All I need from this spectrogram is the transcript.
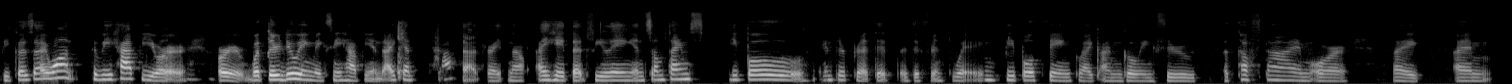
because I want to be happy or or what they're doing makes me happy and I can't have that right now. I hate that feeling and sometimes people interpret it a different way. People think like I'm going through a tough time or like I'm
